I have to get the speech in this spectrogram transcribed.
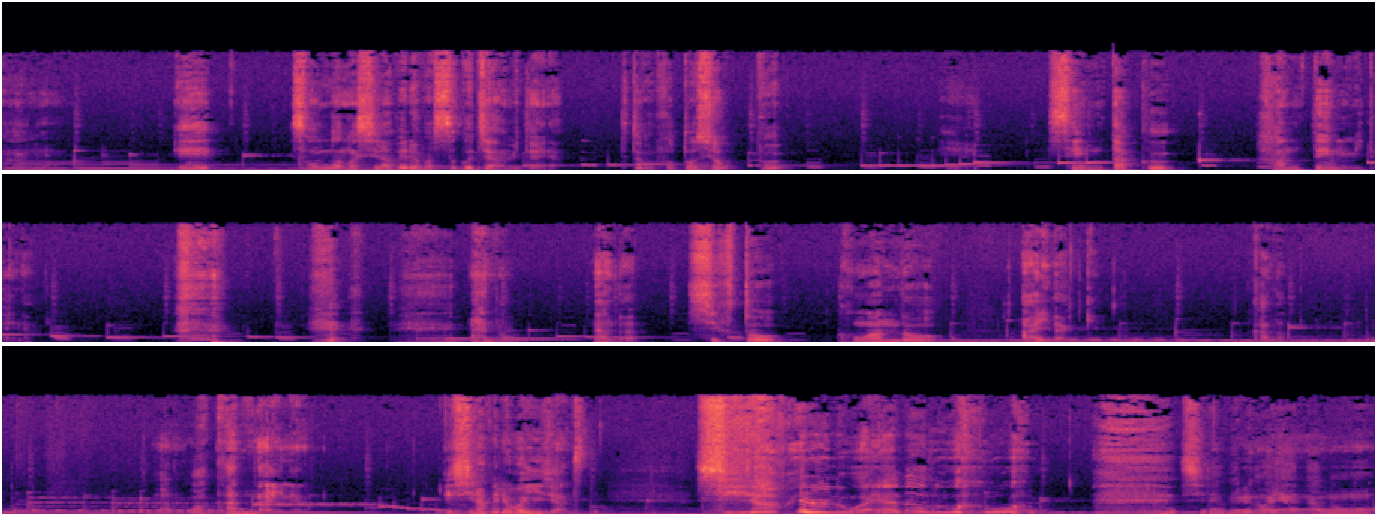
あのえそんなの調べればすぐじゃんみたいな。例えばフォトショップ、えー、洗濯反転みたいな。なんだ？シフトコマンド I だっけ？かな？あの分かんないね。え調べればいいじゃん。っつって調べるのは嫌なの。調べるのは嫌なの。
